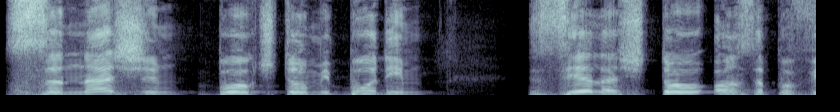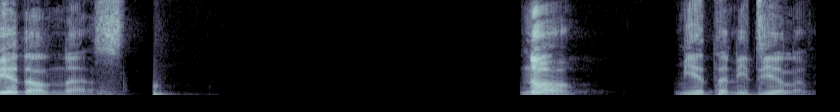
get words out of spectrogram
с нашим Богом, что мы будем делать, что Он заповедал нас. Но мы это не делаем.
